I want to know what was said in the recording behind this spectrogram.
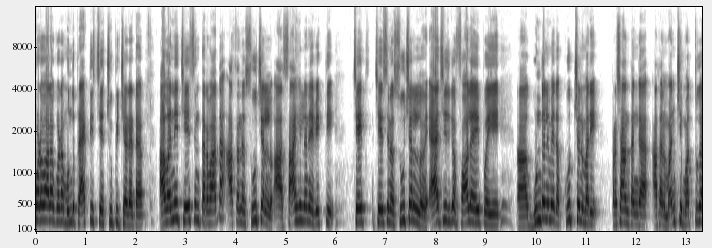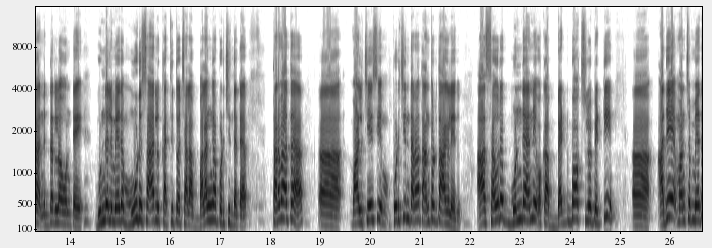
పొడవాలో కూడా ముందు ప్రాక్టీస్ చేసి చూపించాడట. అవన్నీ చేసిన తర్వాత అతని సూచనలు ఆ సాహిల్ అనే వ్యక్తి చే చేసిన సూచనలను యాజీజ్గా ఫాలో అయిపోయి గుండెల మీద కూర్చొని మరి ప్రశాంతంగా అతను మంచి మత్తుగా నిద్రలో ఉంటే గుండెల మీద మూడు సార్లు కత్తితో చాలా బలంగా పొడిచిందట. తర్వాత వాళ్ళు చేసి పొడిచిన తర్వాత అంతటితో ఆగలేదు ఆ సౌరభ్ ముండాన్ని ఒక బెడ్ బాక్స్లో పెట్టి అదే మంచం మీద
